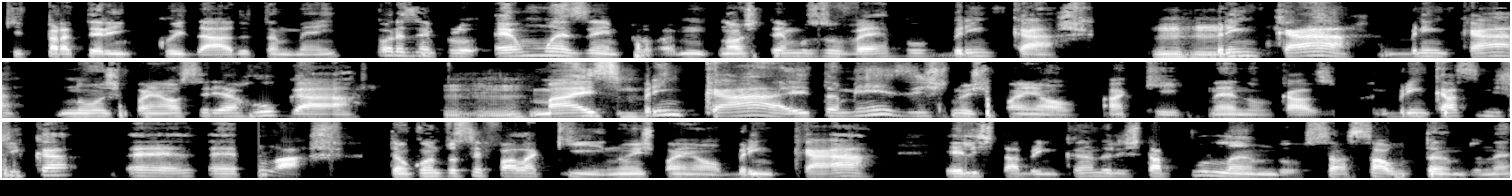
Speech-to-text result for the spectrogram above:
que para terem cuidado também. Por exemplo, é um exemplo. Nós temos o verbo brincar. Uhum. Brincar, brincar no espanhol seria rugar. Uhum. Mas brincar, e também existe no espanhol aqui, né, no caso. Brincar significa é, é, pular. Então, quando você fala aqui no espanhol brincar, ele está brincando, ele está pulando, saltando, né?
